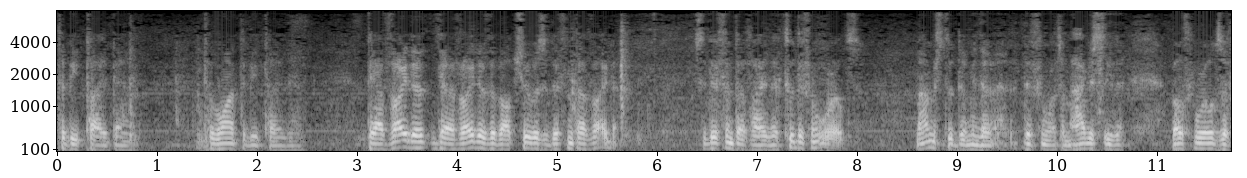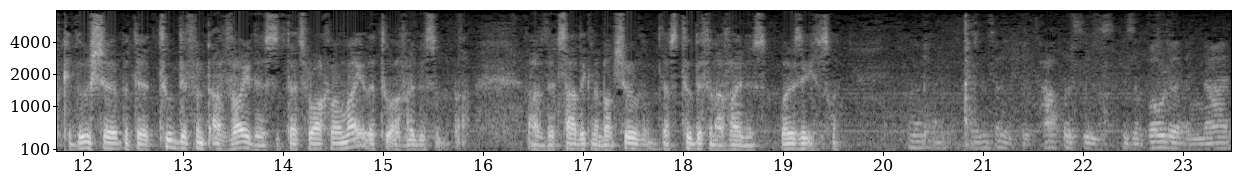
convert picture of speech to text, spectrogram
to be tied down. To want to be tied down. The avoida, the avoida of the Balchuva is a different avoida. It's a different avoida. Two different worlds. Mamish I mean, the different worlds. I mean, obviously, the, both worlds of kedusha, but they're two different avodas. That's Rachel and Leah, the two avodas of, of the tzaddik and the Balchuva. That's two different avodas. What is it? I understand that the tapas is, is a voda and not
